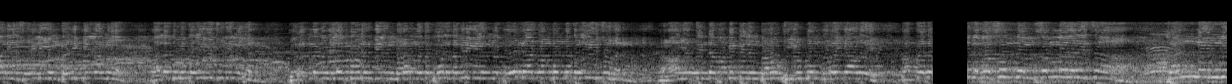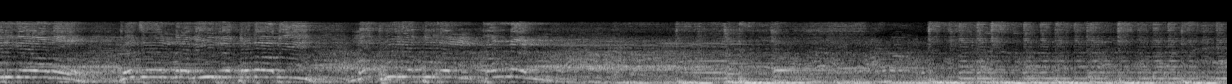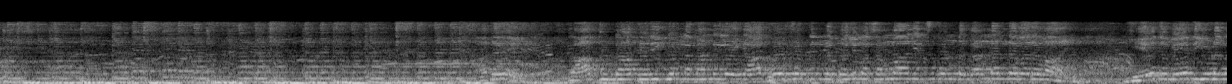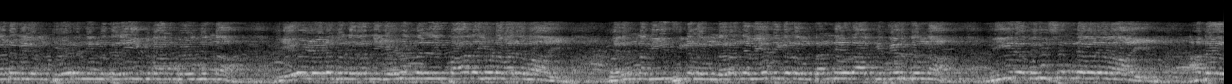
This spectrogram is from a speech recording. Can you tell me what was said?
പെരുമാറിയ ശൈലിയും ധരിക്കില്ലെന്ന് പലതും തെളിയിച്ചിരുന്നവൻ ആഘോഷത്തിന്റെ പൊലിമ സമ്മാനിച്ചുകൊണ്ട് കണ്ണന്റെ ഏത് വേദിയുടെ നടുവിലും കയറി നിന്ന് തെളിയിക്കുവാൻ പോകുന്ന ഏഴഴക് നിറഞ്ഞ് എഴുന്നള്ളി പാതയുടെ വരവായി. വരുന്ന വീഥികളും നിറഞ്ഞ വേദികളും തന്റേതാക്കി തീർക്കുന്ന വീരപുരുഷന്റെ വരവായി. അതെ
